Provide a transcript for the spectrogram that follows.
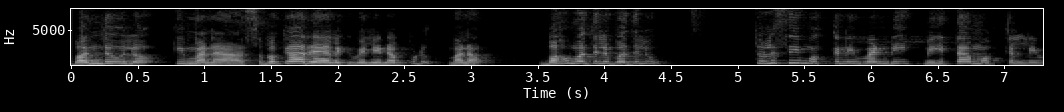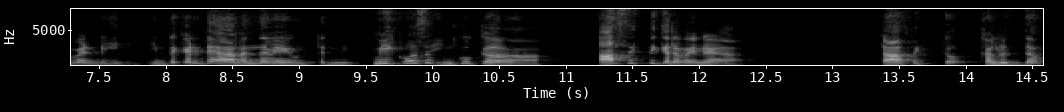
బంధువులకి మన శుభకార్యాలకు వెళ్ళినప్పుడు మనం బహుమతుల బదులు తులసి మొక్కనివ్వండి మిగతా మొక్కలనివ్వండి. ఇంతకంటే ఆనందం ఏముంటుంది? మీకోసం ఇంకొక ఆసక్తికరమైన టాపిక్తో కలుద్దాం.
